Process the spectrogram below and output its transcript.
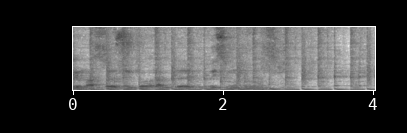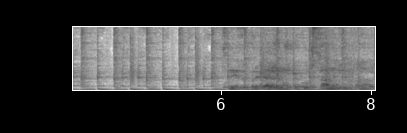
Гири масою 1 кг підвисимо на. Знизу прив'яжемо таку ж лінію.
